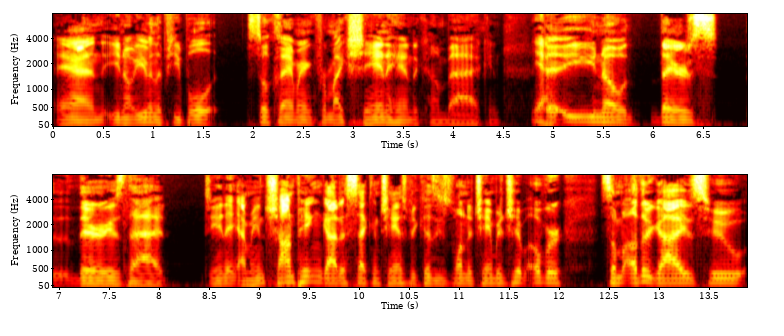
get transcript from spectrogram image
and you know even the people still clamoring for Mike Shanahan to come back. And Yeah. uh, you know, there's there is that DNA. I mean, Sean Payton got a second chance because he's won a championship over some other guys who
